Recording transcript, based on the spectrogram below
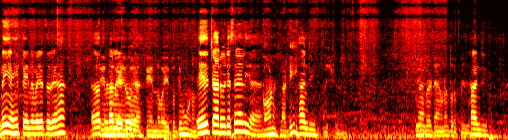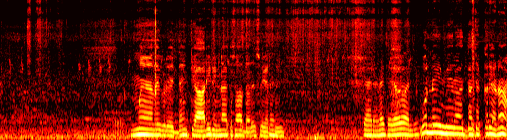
ਨਹੀਂ ਅਸੀਂ 3 ਵਜੇ ਤੁਰੇ ਹਾਂ। ਅਹ ਤਿੰਨ ਥੋੜਾ ਵਜੇ ਲੇਟ ਹੋ ਤੋਂ- ਗਿਆ। ਤਿੰਨ ਵਜੇ ਤੋਂ ਤੇ ਹੁਣ? ਇਹ 4 ਵਜੇ ਸੇ ਨਾਲ ਹੀ ਆਇਆ। ਕੌਣ? ਲਾਡੀ? ਹਾਂਜੀ। ਅੱਛਾ। ਤੁਸੀਂ ਬੜੇ ਟਾਈਮ ਨਾਲ ਤੁਰ ਪਏ ਜੇ। ਹਾਂਜੀ। ਮੈਂ ਤੇ ਕੋਲ ਇਦਾਂ ਹੀ ਤਿਆਰ ਹੀ ਰਹਿਣਾ ਇੱਕ ਹਿਸਾਬ ਦਾ ਤੇ ਸਵੇਰ ਤੋਂ ਹੀ। ਕਿਆ ਰਹਿਣਾ ਚਾਹੀਦਾ ਭਲਵਾਨ ਜੀ। ਉਹ ਨਹੀਂ ਮੇਰਾ ਇਦਾਂ ਚੱਕਰ ਹੈ ਨਾ।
